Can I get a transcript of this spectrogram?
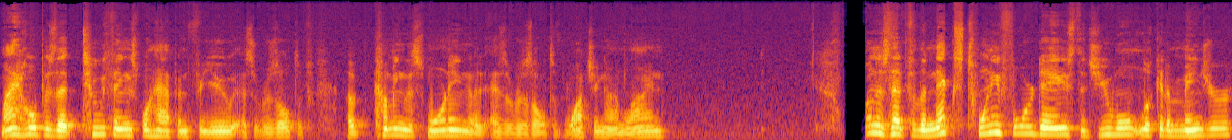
My hope is that two things will happen for you as a result of, of coming this morning, as a result of watching online. One is that for the next 24 days that you won't look at a manger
